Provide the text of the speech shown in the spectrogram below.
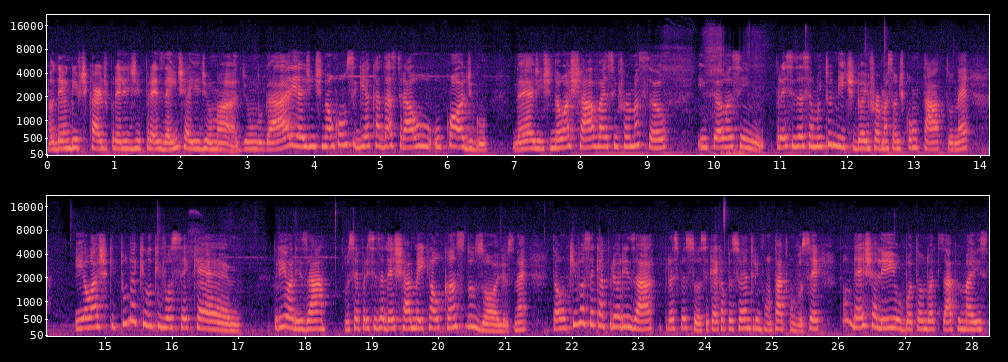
Eu dei um gift card para ele de presente aí de, uma, de um lugar e a gente não conseguia cadastrar o, o código né? A gente não achava essa informação. Então, assim, precisa ser muito nítido a informação de contato, né? E eu acho que tudo aquilo que você quer priorizar, você precisa deixar meio que alcance dos olhos, né? Então, o que você quer priorizar para as pessoas? Você quer que a pessoa entre em contato com você? Então, deixa ali o botão do WhatsApp mais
